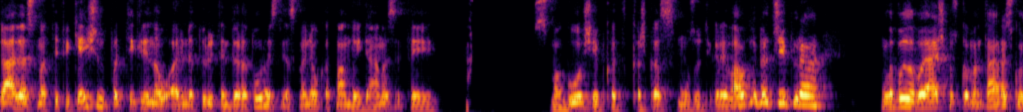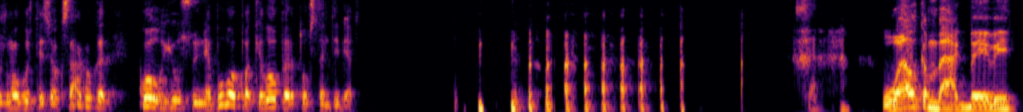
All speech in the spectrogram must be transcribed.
gavęs notification, patikrinau, ar neturiu temperatūros, nes maniau, kad man vaidenasi, tai smagu, šiaip, kad kažkas mūsų tikrai laukia, bet šiaip yra labai labai aiškus komentaras, kur žmogus tiesiog sako, kad kol jūsų nebuvo, pakilau per tūkstantį vietų. Welcome back, baby.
